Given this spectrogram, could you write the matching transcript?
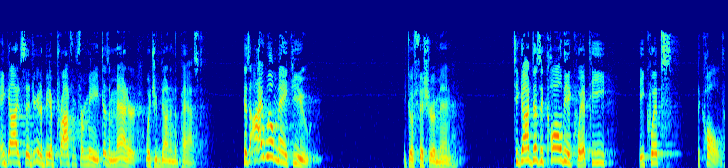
And God said, you're going to be a prophet for me. It doesn't matter what you've done in the past. Because I will make you into a fisher of men. See, God doesn't call the equipped, He equips the called.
